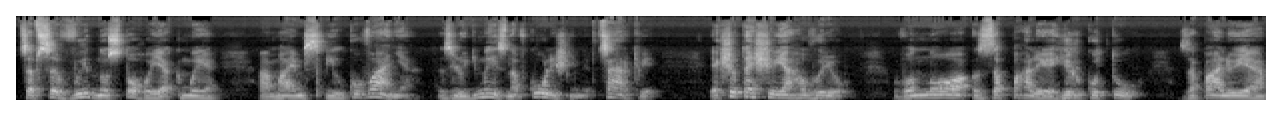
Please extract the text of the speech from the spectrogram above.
Це все видно з того, як ми маємо спілкування з людьми, з навколишніми в церкві. Якщо те, що я говорю, воно запалює гіркоту, запалює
